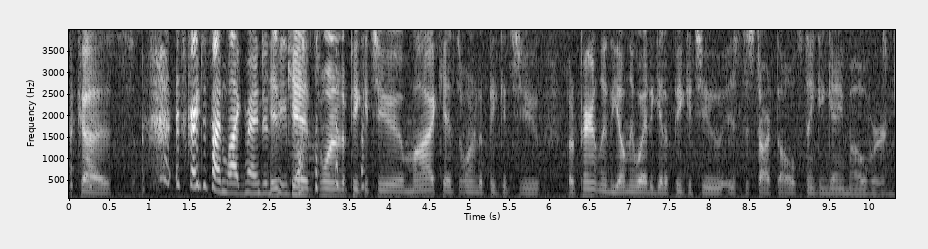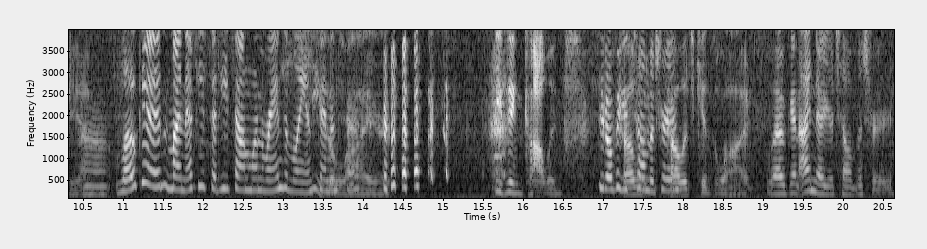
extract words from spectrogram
because it's great to find like-minded people. his people. kids wanted a Pikachu, my kids wanted a Pikachu, but apparently the only way to get a Pikachu is to start the whole stinking game over again. Uh, Logan, my nephew said he found one randomly in He's San a liar. He's in college. You don't think he's telling the truth? College kids lie. Logan, I know you're telling the truth.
